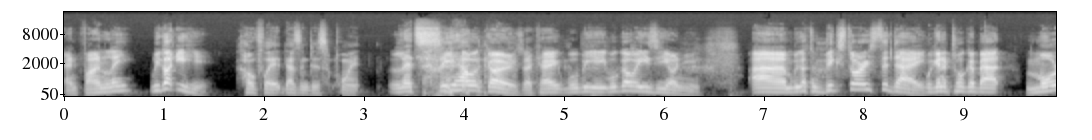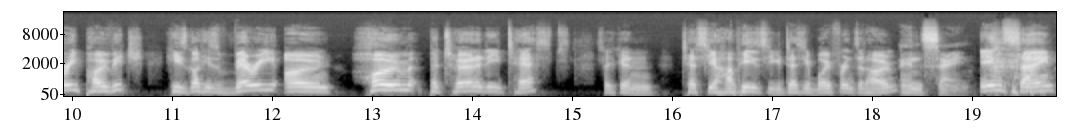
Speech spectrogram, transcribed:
And finally, we got you here. Hopefully, it doesn't disappoint. Let's see how it goes, okay? We'll be we'll go easy on you. Um, we got some big stories today. We're going to talk about Maury Povich. He's got his very own home paternity tests, so you can test your hubbies, you can test your boyfriends at home. Insane. Insane.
